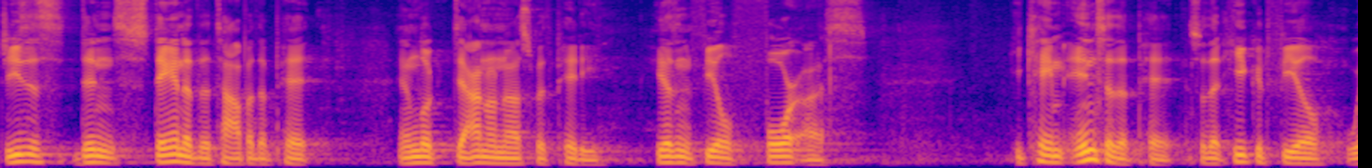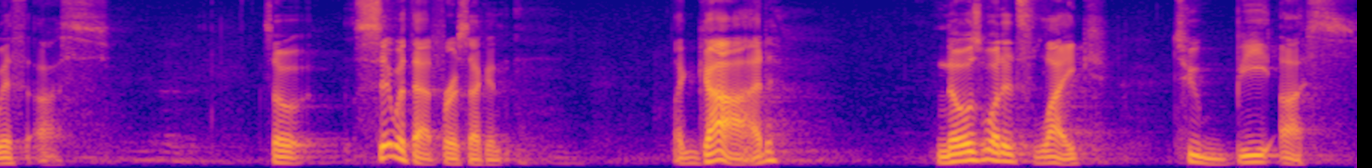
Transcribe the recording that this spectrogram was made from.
Jesus didn't stand at the top of the pit and look down on us with pity. He doesn't feel for us. He came into the pit so that he could feel with us. So sit with that for a second. Like God knows what it's like to be us.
